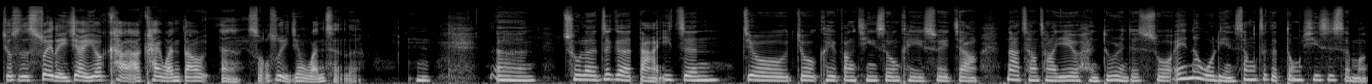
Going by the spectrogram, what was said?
就是睡了一觉以后开开完刀，嗯，手术已经完成了，嗯。嗯，除了这个打一针就就可以放轻松，可以睡觉。那常常也有很多人的说，哎，那我脸上这个东西是什么？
